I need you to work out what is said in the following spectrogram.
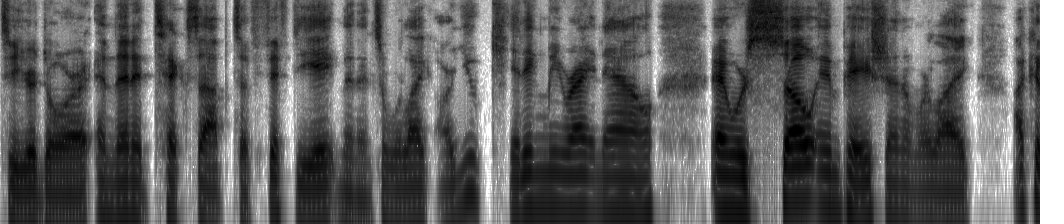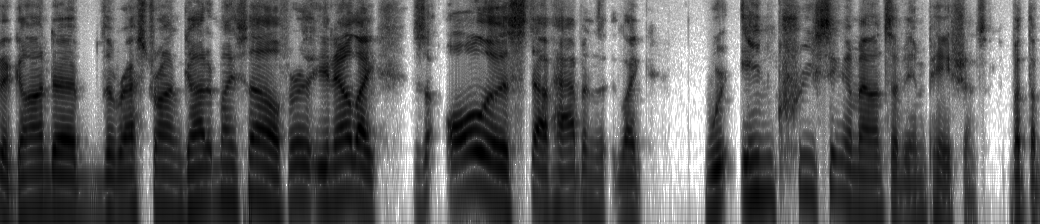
to your door and then it ticks up to 58 minutes and we're like are you kidding me right now? And we're so impatient and we're like i could have gone to the restaurant got it myself or you know like all of this stuff happens like we're increasing amounts of impatience but the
